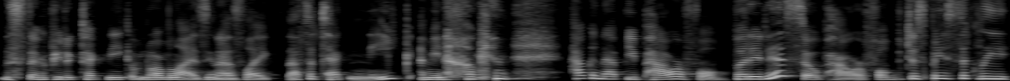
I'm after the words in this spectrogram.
this therapeutic technique of normalizing. I was like, that's a technique. I mean, how can, how can that be powerful? But it is so powerful. Just basically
